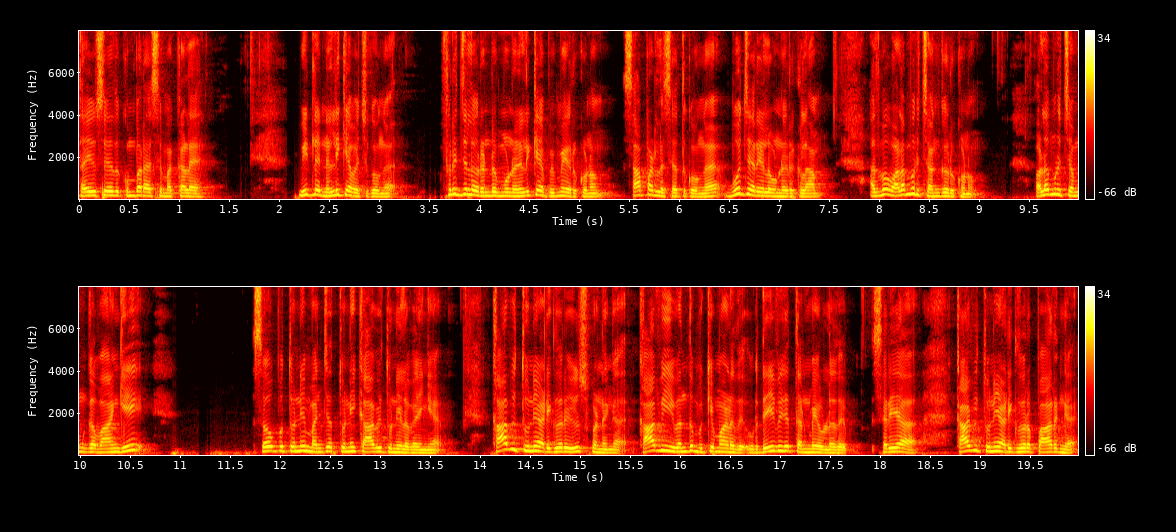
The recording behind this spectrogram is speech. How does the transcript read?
தயவு செய்து கும்பராசி மக்களே வீட்டில் நெல்லிக்காய் வச்சுக்கோங்க. ஃப்ரிட்ஜில் ரெண்டு மூணு நெல்லிக்காய் எப்பவுமே இருக்கணும். சாப்பாட்டில் சேர்த்துக்கோங்க. பூஜை அறையில் ஒன்று இருக்கலாம். அதுபோல் வளமுறி சங்கு இருக்கணும். வளமுறி சங்கை வாங்கி சிவப்பு துணி மஞ்சள் துணி காவி துணியில் வைங்க. காவி துணி அடிக்கடி யூஸ் பண்ணுங்கள் காவி வந்து முக்கியமானது. ஒரு தெய்வீகத்தன்மை உள்ளது. சரியா? காவி துணி அடிக்கடி பாருங்கள்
